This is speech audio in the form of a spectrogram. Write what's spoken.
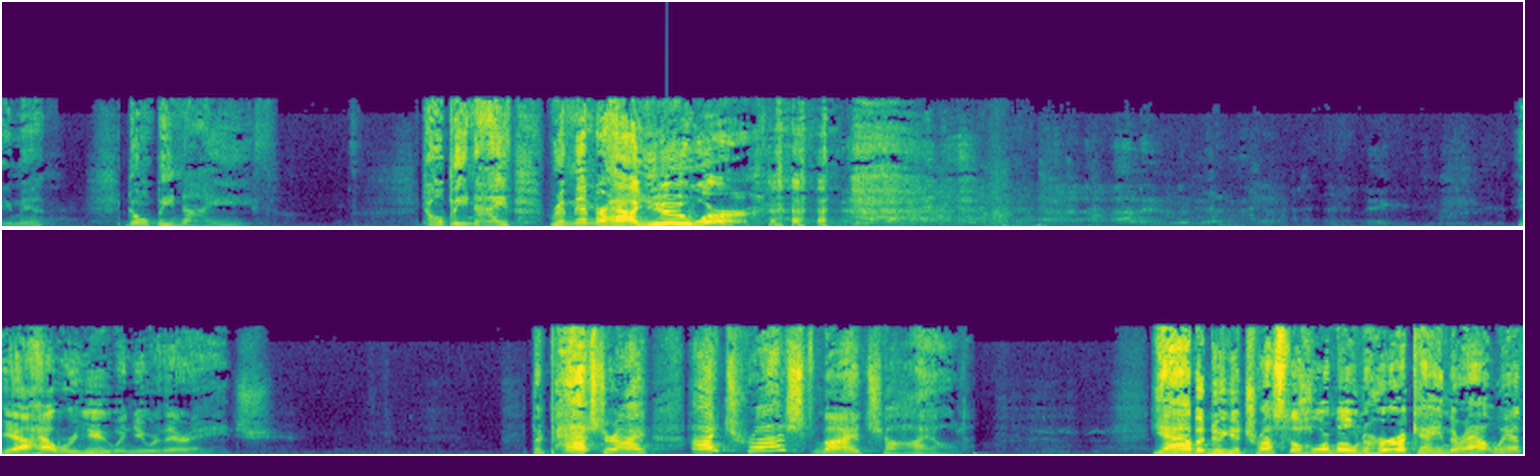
Amen. Don't be naive. Don't be naive. Remember how you were. yeah, how were you when you were their age? But, Pastor, I, I trust my child. Yeah, but do you trust the hormone hurricane they're out with?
